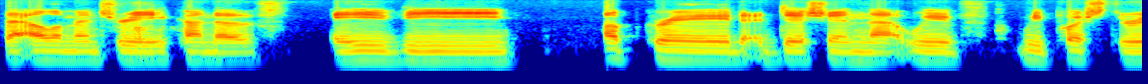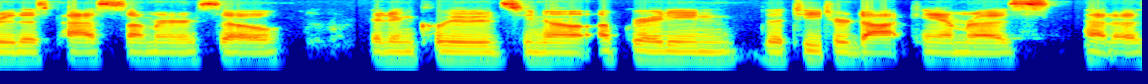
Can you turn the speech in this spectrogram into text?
the elementary kind of AV upgrade addition that we've we pushed through this past summer. So it includes, you know, upgrading the teacher doc cameras, had a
